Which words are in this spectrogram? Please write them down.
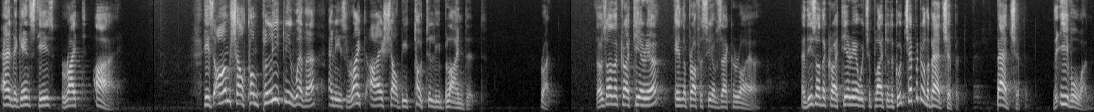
and against his right eye his arm shall completely wither, and his right eye shall be totally blinded. Right. Those are the criteria in the prophecy of Zechariah. And these are the criteria which apply to the good shepherd or the bad shepherd? Bad shepherd, the evil one.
